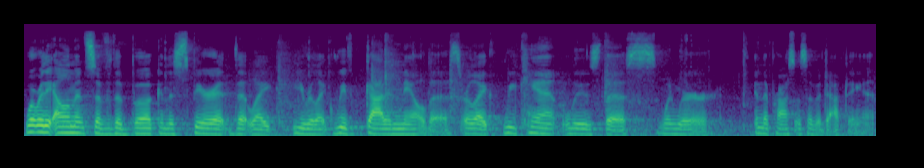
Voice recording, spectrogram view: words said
what were the elements of the book and the spirit that like you were like we've got to nail this or like we can't lose this when we're in the process of adapting it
